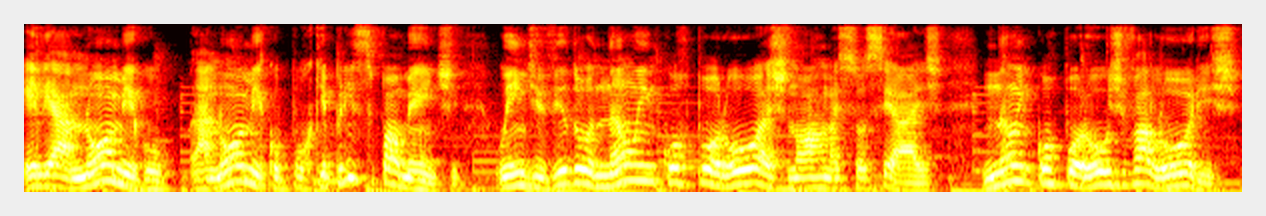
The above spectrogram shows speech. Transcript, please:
ele é anômico, anômico porque principalmente o indivíduo não incorporou as normas sociais, não incorporou os valores.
